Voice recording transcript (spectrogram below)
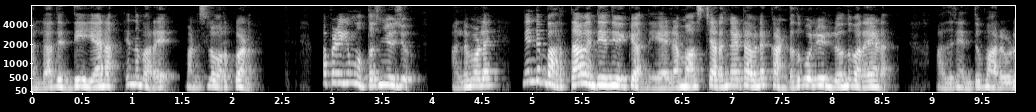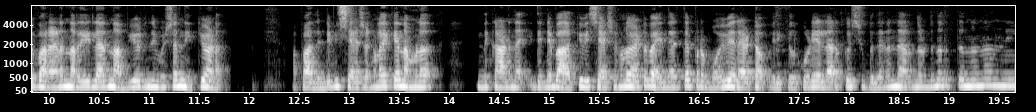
അല്ലാതെ എന്ത് ചെയ്യാനാ? എന്ന് പറയെ മനസ്സിൽ ഓർക്കുവാണ് അപ്പോഴേക്കും മുത്തശ്ശൻ ചോദിച്ചു അല്ല മോളെ നിന്റെ ഭർത്താവ് എന്ത് ചെയ്യുന്നു ചോദിക്കുക നീ ഏഴാം മാസം ചടങ്ങായിട്ട് അവനെ കണ്ടതുപോലും ഇല്ലോ എന്ന് പറയാണ്. അതിനെന്ത് മറുപടി പറയണമെന്ന് അറിയില്ല നവ്യ ഒരു നിമിഷം നിൽക്കുവാണ് അപ്പൊ അതിന്റെ വിശേഷങ്ങളൊക്കെ നമ്മൾ ഇന്ന് കാണുന്ന ഇതിന്റെ ബാക്കി വിശേഷങ്ങളുമായിട്ട് വൈകുന്നേരത്തെ പ്രമോയി വരാട്ടോ. ഒരിക്കൽ കൂടി എല്ലാവർക്കും ശുഭദിനം നേർന്നുകൊണ്ട് നിർത്തുന്നു. നന്ദി.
